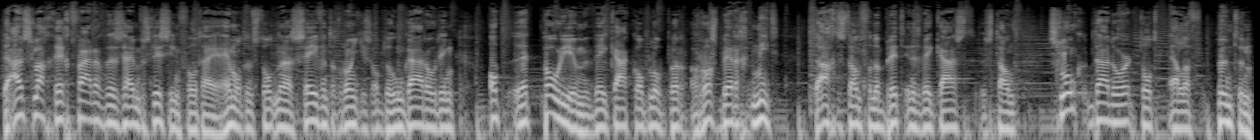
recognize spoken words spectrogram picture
De uitslag rechtvaardigde zijn beslissing, vond hij. Hamilton stond na 70 rondjes op de Hungaroring op het podium. WK-koploper Rosberg niet. De achterstand van de Brit in het WK-stand slonk daardoor tot 11 punten.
